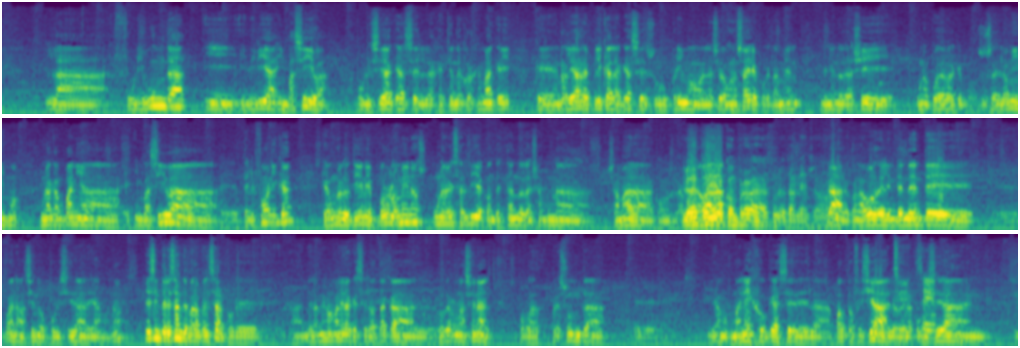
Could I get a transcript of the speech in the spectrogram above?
la furibunda y, diría invasiva publicidad que hace la gestión de Jorge Macri, que en realidad replica la que hace su primo en la ciudad de Buenos Aires, porque también viniendo de allí uno puede ver que sucede lo mismo una campaña eh, invasiva eh, telefónica que a uno lo tiene por lo menos una vez al día contestando la, una llamada con la Lo he podido comprobar Arturo también yo. Claro, con la voz del intendente, eh, bueno, haciendo publicidad, digamos, ¿no? Es interesante para pensar porque ah, de la misma manera que se lo ataca al gobierno nacional por la presunta digamos manejo que hace de la pauta oficial o de la publicidad en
